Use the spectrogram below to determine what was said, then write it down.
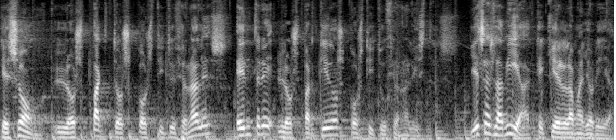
que son los pactos constitucionales entre los partidos constitucionalistas. Y esa es la vía que quiere la mayoría.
